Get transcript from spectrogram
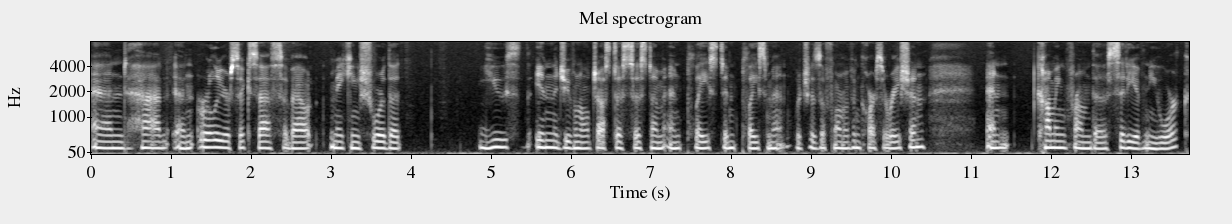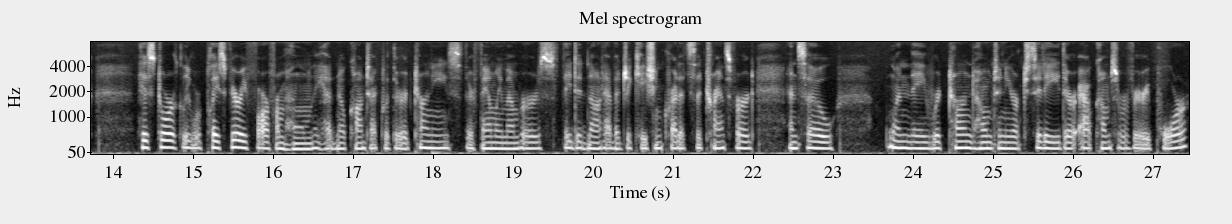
and had an earlier success about making sure that youth in the juvenile justice system and placed in placement, which is a form of incarceration, and coming from the city of New York, historically were placed very far from home. They had no contact with their attorneys, their family members. They did not have education credits that transferred. And so when they returned home to New York City, their outcomes were very poor.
